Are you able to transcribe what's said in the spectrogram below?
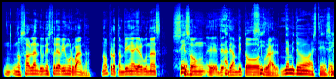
nos hablan de una historia bien urbana, ¿no? Pero también hay algunas que son de, ámbito rural. De ámbito, este, sí.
